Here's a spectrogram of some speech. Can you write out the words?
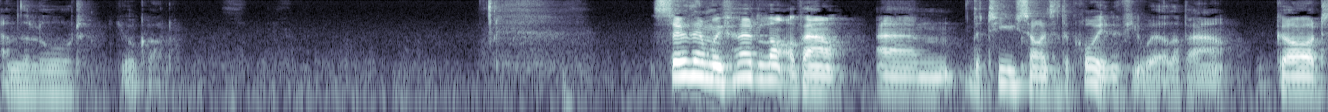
am the Lord your God. So then, we've heard a lot about um, the two sides of the coin, if you will, about God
